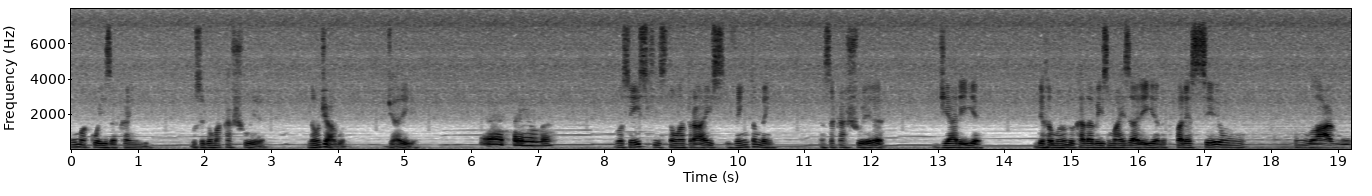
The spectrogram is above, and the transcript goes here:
uma coisa caindo. Você vê uma cachoeira. Não de água, de areia. É, preula. Vocês que estão atrás veem também essa cachoeira de areia derramando cada vez mais areia no que parece ser um, um lago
